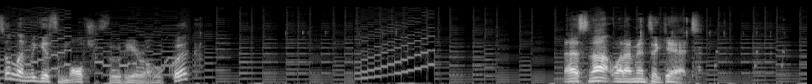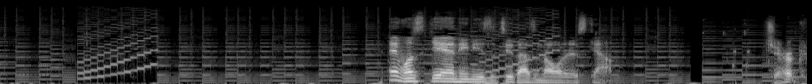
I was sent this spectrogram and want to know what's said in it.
So let me get some ultra food here real quick. That's not what I meant to get. And once again, he needs a $2,000 discount. Jerk.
